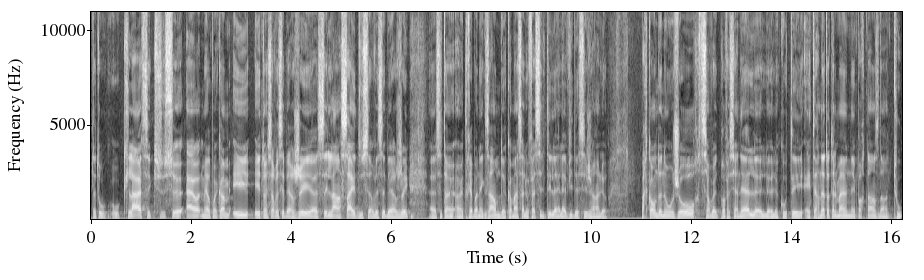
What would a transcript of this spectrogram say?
peut-être au, clair, c'est que ce hotmail.com est, est, un service hébergé. Euh, c'est l'ancêtre du service hébergé. Euh, c'est un, très bon exemple de comment ça a facilité la, vie de ces gens-là. Par contre, de nos jours, si on veut être professionnel, le, côté Internet a tellement une importance dans tout.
